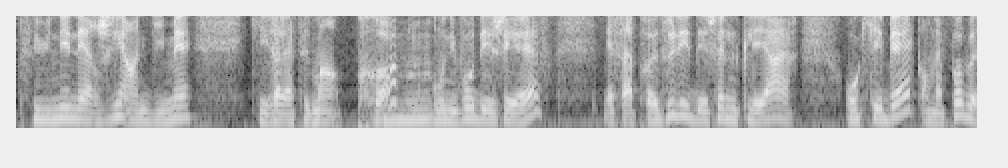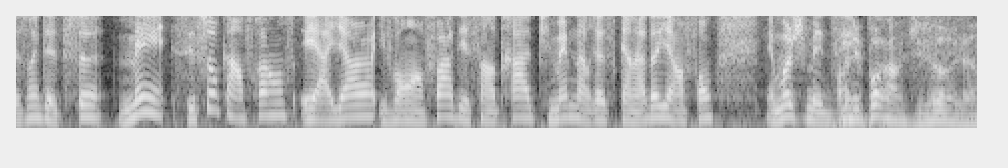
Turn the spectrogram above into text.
c'est une énergie entre guillemets qui est relativement propre au niveau des GS, mais ça produit les déchets nucléaires. Au Québec, on n'a pas besoin de ça, mais c'est sûr qu'en France et ailleurs, ils vont en faire des centrales, puis même dans le reste du Canada, ils en font. Mais moi, je me dis On n'est pas rendu là, là.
